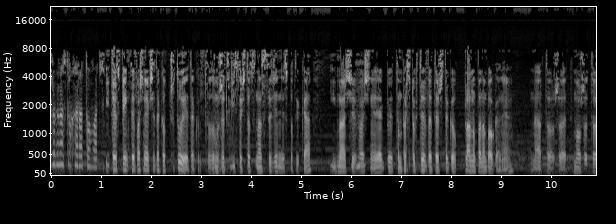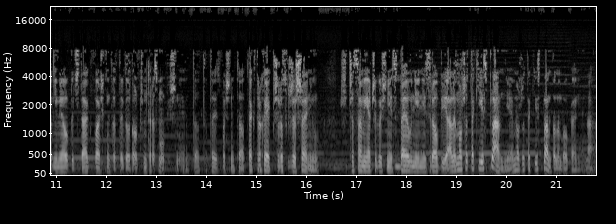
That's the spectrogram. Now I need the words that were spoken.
żeby nas trochę ratować. I to jest piękne właśnie, jak się tak odczytuje tak, to tą rzeczywistość, to co nas codziennie spotyka i ma się Mhm. właśnie jakby tą perspektywę też tego planu Pana Boga, nie? Na to, że może to nie miało być tak właśnie dlatego, o czym teraz mówisz, nie? To, to, to jest właśnie to. Tak trochę jak przy rozgrzeszeniu, że czasami ja czegoś nie spełnię, nie zrobię, ale może taki jest plan, nie? Może taki jest plan Pana Boga, nie? Na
